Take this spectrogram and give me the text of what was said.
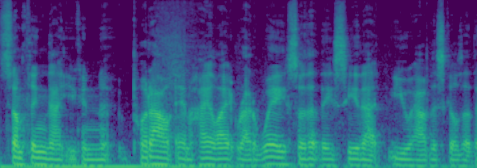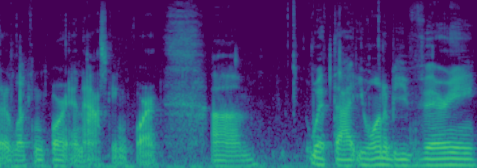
something that you can put out and highlight right away so that they see that you have the skills that they're looking for and asking for. Um, with that, you want to be very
